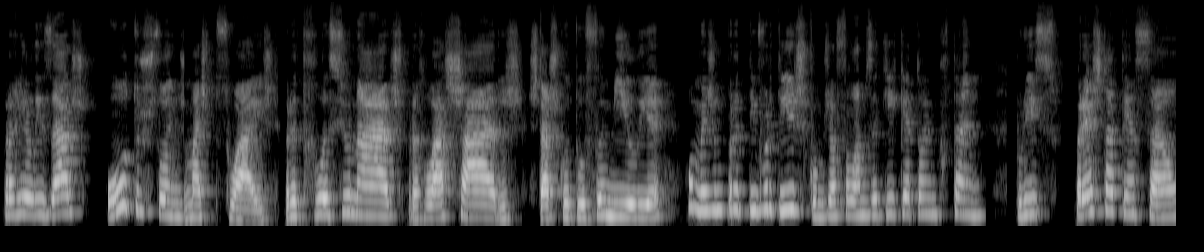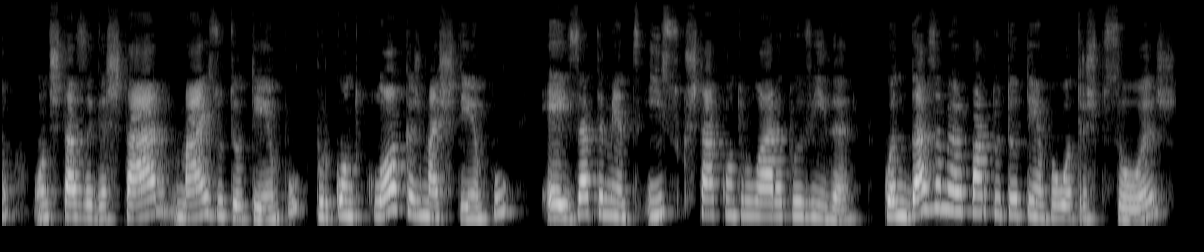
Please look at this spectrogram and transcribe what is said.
para realizares outros sonhos mais pessoais, para te relacionares, para relaxares, estares com a tua família ou mesmo para te divertires, como já falámos aqui que é tão importante. Por isso, presta atenção onde estás a gastar mais o teu tempo, porque quando colocas mais tempo, é exatamente isso que está a controlar a tua vida. Quando dás a maior parte do teu tempo a outras pessoas,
